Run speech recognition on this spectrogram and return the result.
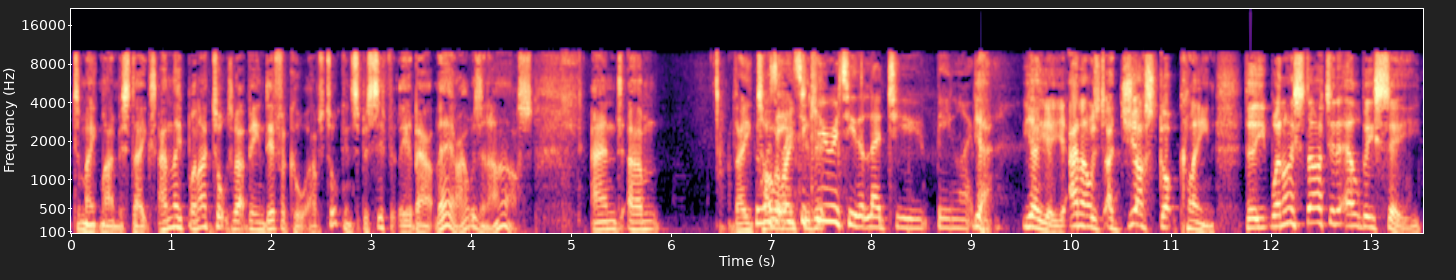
to make my mistakes. And they, when I talked about being difficult, I was talking specifically about there. I was an ass. And, um, they But was it tolerated it. insecurity that led to you being like Yeah, that? yeah, yeah, yeah. And I was, I just got clean. The when I started at LBC,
